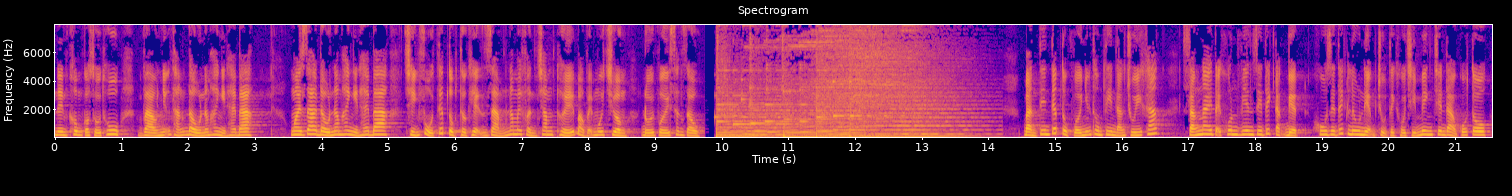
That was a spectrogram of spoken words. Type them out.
nên không có số thu vào những tháng đầu năm 2023. Ngoài ra, đầu năm 2023, chính phủ tiếp tục thực hiện giảm 50% thuế bảo vệ môi trường đối với xăng dầu. Bản tin tiếp tục với những thông tin đáng chú ý khác. Sáng nay tại khuôn viên di tích đặc biệt, khu di tích lưu niệm Chủ tịch Hồ Chí Minh trên đảo Cô Tô,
